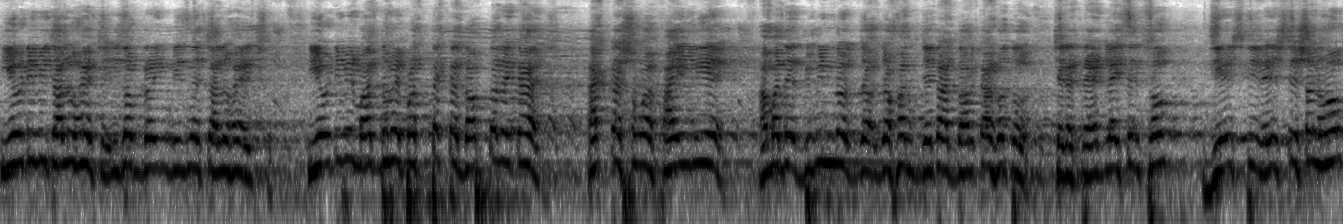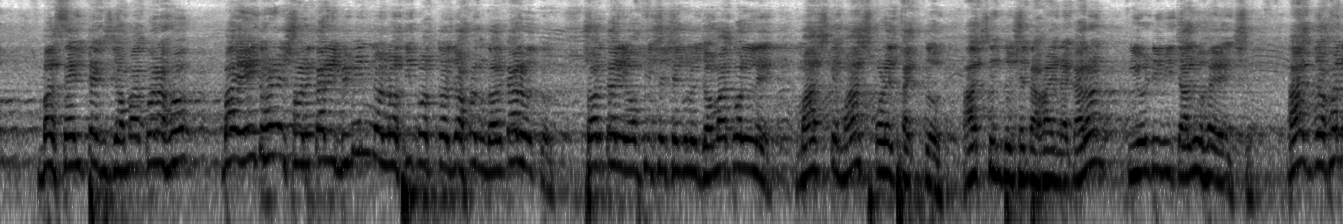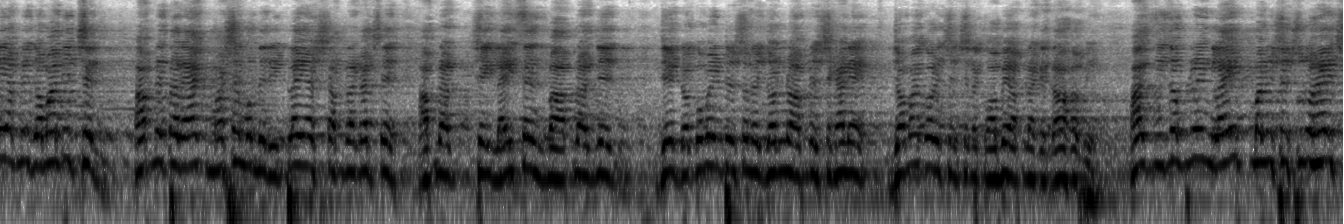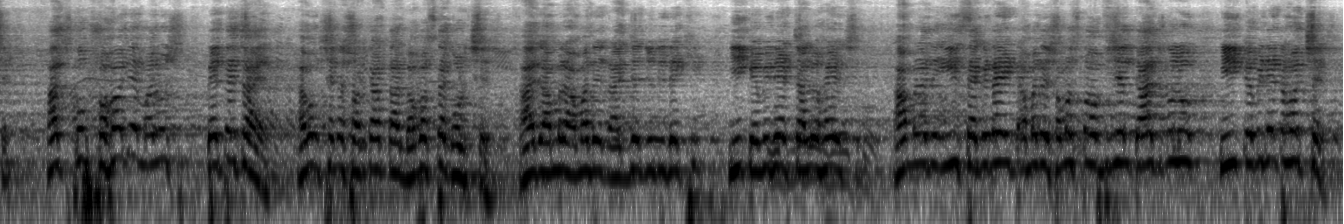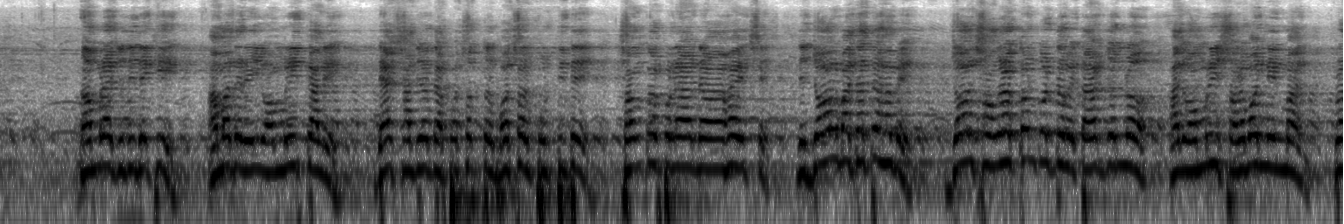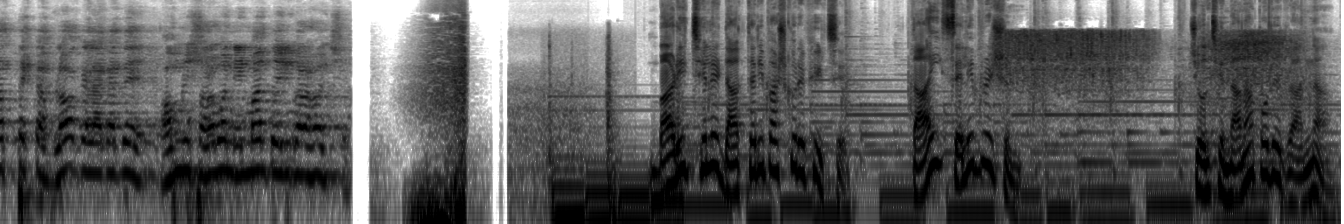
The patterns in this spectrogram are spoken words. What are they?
ইওডিবি চালু হয়েছে ইজ অফ ড্রয়িং বিজনেস চালু হয়েছে। ইওডিবির মাধ্যমে প্রত্যেকটা দপ্তরের কাজ, একটা সময় ফাইল নিয়ে আমাদের বিভিন্ন যখন যেটা দরকার হতো, সেটা ট্রেড লাইসেন্স হোক, জিএসটি রেজিস্ট্রেশন হোক, বা সেল ট্যাক্স জমা করা হোক, বা এই ধরনের সরকারি বিভিন্ন নথিপত্র যখন দরকার হতো, সরকারি অফিসে সেগুলো জমা করলে মাসকে মাস পড়ে থাকতো। আজ কিন্তু সেটা হয় না, কারণ ইওডিবি চালু হয়েছে। আজ যখনই আপনি জমা দিচ্ছেন, আপনি তার এক মাসের মধ্যে রিপ্লাই আসছে আপনার কাছে, আপনার সেই লাইসেন্স বা আপনার যে যে ডকুমেন্টেশনের জন্য আপনি সেখানে জমা করেছেন, সেটা কবে আপনাকে দেওয়া হবে? আজ ইজ অফ ডুইং লাইফ মানুষের শুরু হয়েছে। আজ খুব সহজে মানুষ পেতে চায় এবং সেটা সরকার তার ব্যবস্থা করছে। আজ আমরা আমাদের রাজ্যে যদি দেখি ই ক্যাবিনেট চালু হয়েছে। আমরা যে ই সেক্রেটারি আমাদের সমস্ত অফিসিয়াল কাজগুলো ই ক্যাবিনেট হচ্ছে। আমরা যদি দেখি, আমাদের এই অমৃতকালে দেশ স্বাধীনতা পঁচাত্তর বছর পূর্তিতে সংকল্প নেওয়া- নেওয়া হয়েছে যে জল বাঁচাতে হবে। জল সংরক্ষণ করতে হবে। তার জন্য আজ অমৃত সরোবর নির্মাণ, প্রত্যেকটা ব্লক এলাকাতে অমৃত সরোবর নির্মাণ তৈরি করা হচ্ছে। বাড়ির ছেলে ডাক্তারি পাশ করে ফিরছে। তাই সেলিব্রেশন। চলছে নানা পদের রান্না।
